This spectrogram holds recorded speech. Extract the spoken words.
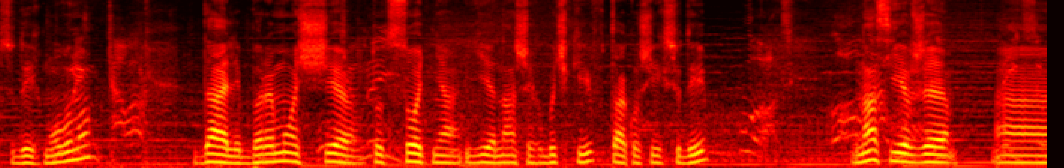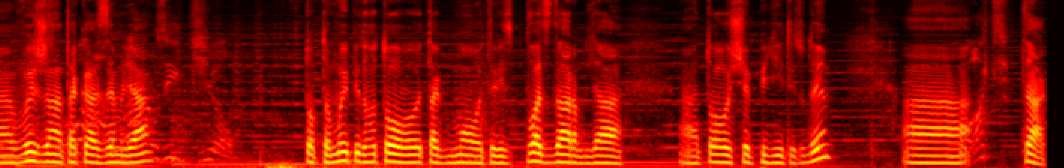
сюди їх мовимо. Далі беремо ще тут сотня є наших бичків, також їх сюди. У нас є вже е, вижена така земля. Тобто ми підготовили, так би мовити, плацдарм для а, того, щоб підійти туди. А, так,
